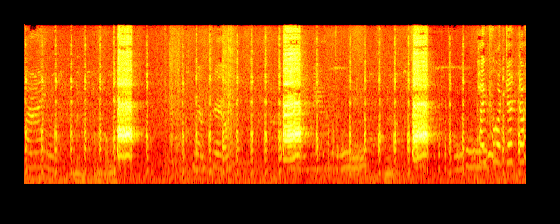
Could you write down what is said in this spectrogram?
បាយនេះធំធំខ្ញុំជឿហើយព្រោះចុះចុះ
